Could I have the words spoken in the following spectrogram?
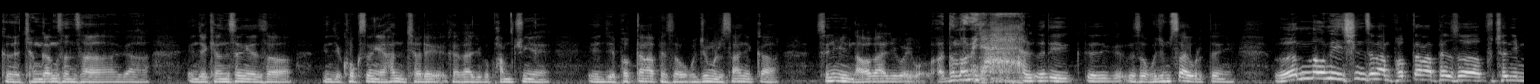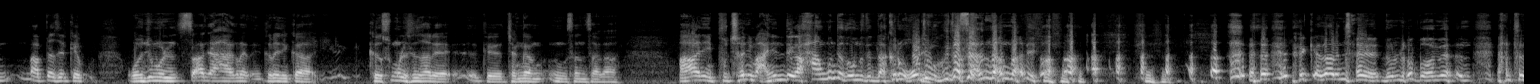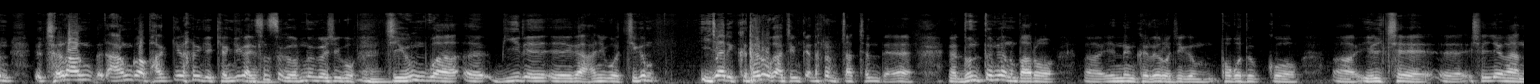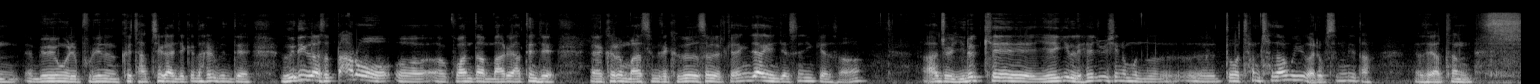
그 정강선사가 이제 견성에서 이제 곡성의 한 절에 가가지고 밤중에 이제 법당 앞에서 오줌을 싸니까 스님이 나와가지고 이거 어떤 놈이냐 어디 그- 그래서 오줌 싸고 그랬더니 어떤 놈이 신성한 법당 앞에서 부처님 앞에서 이렇게 오줌을 싸냐 그러니까 그 23살의 그 정강 선사가 아니 부처님 아닌 데가 한 군데도 없는 된다. 그럼 오줌을 어디다 싸는단 말이야. 깨달은 자를 눌러보면 하여튼 절암과 밖이라는 게 경계가 있을 수가 없는 것이고 지금과 어, 미래가 아니고 지금 이 자리 그대로가 지금 깨달음 자체인데 눈 뜨면 바로 어, 있는 그대로 지금 보고 듣고 어, 일체 에, 신령한 묘용을 부리는 그 자체가 이제 깨달음인데 어디 가서 따로 어, 어, 구한단 말이에요. 하여튼 이제 에, 그런 말씀인데 그것을 굉장히 이제 스님께서 아주 이렇게 얘기를 해주시는 분들도 참 찾아보기 어렵습니다. 그래서 여하튼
